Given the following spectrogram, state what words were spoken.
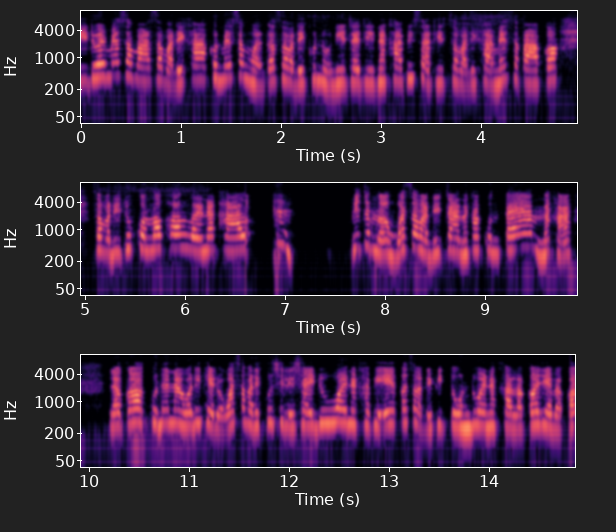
ดีด้วยแม่สบาสวัสดีค่ะ คุณแม่สงวนก็สวัสดีคุณหนูนีใจดีนะคะพี่สาธิตสวัสดีค่ะแม่สบาก็สวัสดีทุกคนรอบห้องเลยนะคะ พี่จำลองว่าสวัสดีจ้านะคะ คุณแต้มนะคะ แล้วก็คุณธนาวดีเพจบอกว่าสวัสดีคุณชิริชัยด้วยนะคะพี่เอกก็สวัสดีพี่ตูนด้วยนะคะ แล้วก็ยายแบบก็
